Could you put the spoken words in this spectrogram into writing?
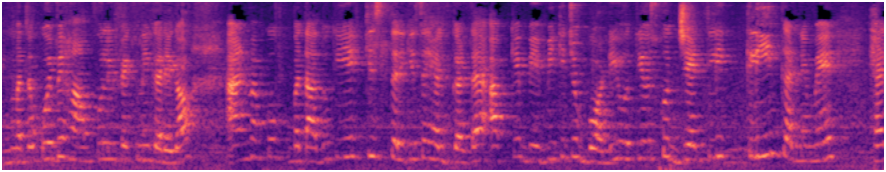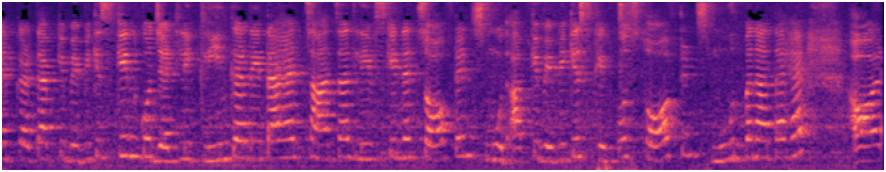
मतलब कोई भी हार्मफुल इफ़ेक्ट नहीं करेगा। एंड मैं आपको बता दूँ कि ये किस तरीके से हेल्प करता है। आपके बेबी की जो बॉडी होती है उसको जेंटली क्लीन करने में हेल्प करता है, आपके बेबी की स्किन को जेंटली क्लीन कर देता है साथ साथ leave skin and soft and smooth आपके बेबी के स्किन को सॉफ्ट एंड स्मूथ बनाता है, और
